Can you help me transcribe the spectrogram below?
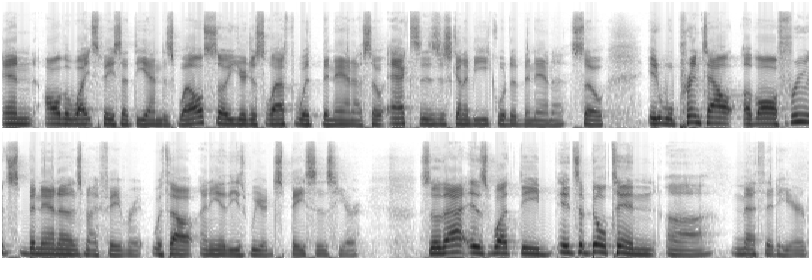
and all the white space at the end as well. So you're just left with banana. So X is just going to be equal to banana. So it will print out of all fruits, banana is my favorite without any of these weird spaces here. So that is what the, it's a built-in uh, method here.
